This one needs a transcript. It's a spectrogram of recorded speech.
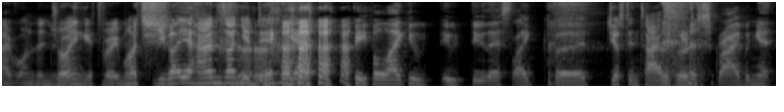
everyone's enjoying it very much. You got your hands on your dick, yeah. People like who who do this like for just entirely for us describing it.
